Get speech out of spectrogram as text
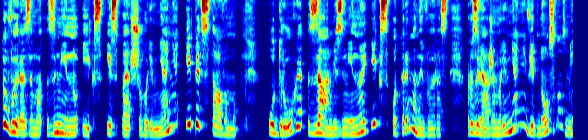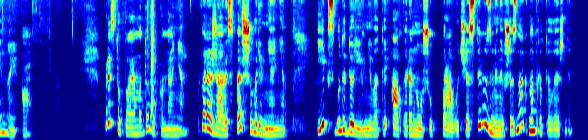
то виразимо змінну х із першого рівняння і підставимо у друге замість змінної х отриманий вираз. Розв'яжемо рівняння відносно змінної а. Приступаємо до виконання. Виражаю з першого рівняння. Х буде дорівнювати а переношу праву частину, змінивши знак на протилежний.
